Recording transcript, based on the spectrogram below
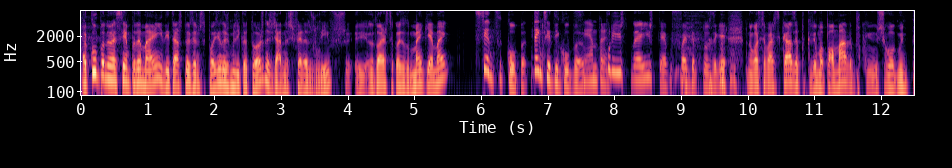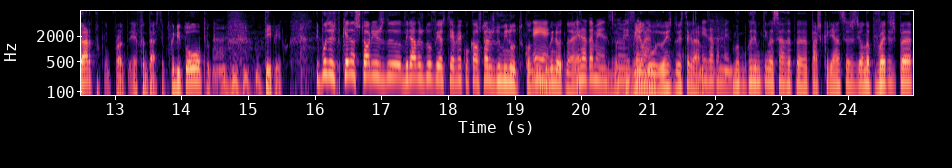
A culpa não é sempre da mãe, editaste dois anos depois, em 2014, já na esfera dos livros. Eu adoro esta coisa do mãe que é mãe, sente culpa, tem que sentir culpa Sempre. por isto, não é isto, é perfeita, porque não sei quê, não gosta de trabalhar de casa, porque deu uma palmada, porque chegou muito tarde, porque pronto, é fantástico, porque gritou, porque típico. E depois as pequenas histórias de viradas do avesso, tem a ver com aquelas histórias do minuto, quando, é, do minuto, não é? Exatamente. Que, que vinham do, do, Instagram. Exatamente. Uma coisa muito engraçada para, para as crianças, onde aproveitas para.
